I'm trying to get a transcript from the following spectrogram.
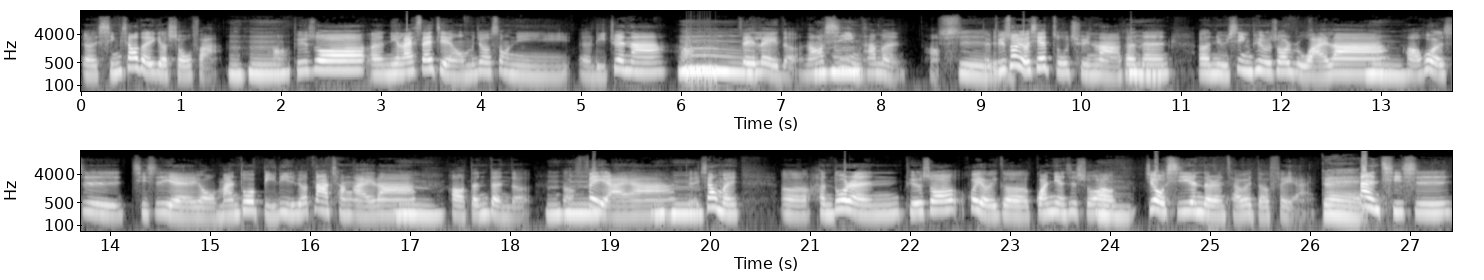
呃，行销的一个手法，嗯哼，好，比如说，呃，你来筛检，我们就送你呃礼券呐，嗯，这一类的，然后吸引他们，好，是对，比如说有些族群啦，可能呃女性，譬如说乳癌啦，好，或者是其实也有蛮多比例，比如大肠癌啦，好，等等的，嗯肺癌啊，对，像我们。呃，很多人，比如说会有一个观念是说，只有吸烟的人才会得肺癌。对，但其实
